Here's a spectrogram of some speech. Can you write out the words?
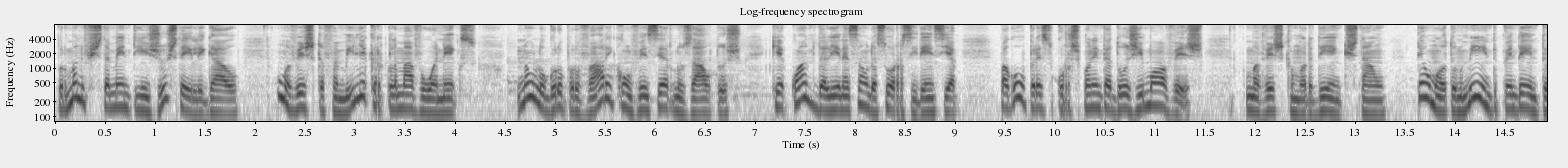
por manifestamente injusta e ilegal, uma vez que a família que reclamava o anexo não logrou provar e convencer nos autos que, a quando da alienação da sua residência, pagou o preço correspondente a dois imóveis, uma vez que a moradia em questão tem uma autonomia independente.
